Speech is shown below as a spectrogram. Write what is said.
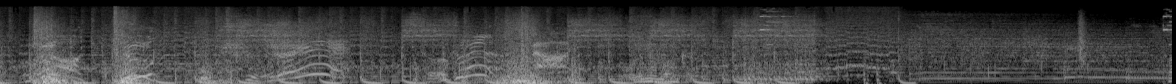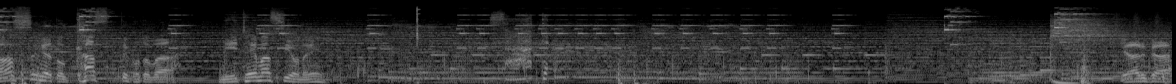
と俺の番か春日とカスって言葉似てますよね。さて。やるか。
